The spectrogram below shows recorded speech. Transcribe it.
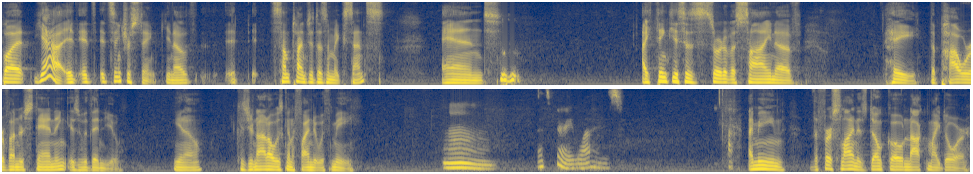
But yeah, it, it it's interesting. You know, it, it sometimes it doesn't make sense, and mm-hmm. I think this is sort of a sign of, hey, the power of understanding is within you. You know, because you're not always going to find it with me. Mm, that's very wise. I mean, the first line is "Don't go knock my door,"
